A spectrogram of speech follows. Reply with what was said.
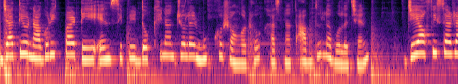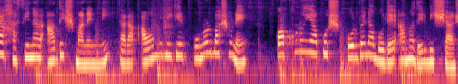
জাতীয় নাগরিক পার্টি এনসিপির দক্ষিণাঞ্চলের মুখ্য সংগঠক হাসনাত আবদুল্লাহ বলেছেন, যে অফিসাররা হাসিনার আদেশ মানেননি, তারা আওয়ামী লীগের পুনর্বাসনে কখনোই আপোষ করবে না বলে আমাদের বিশ্বাস।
